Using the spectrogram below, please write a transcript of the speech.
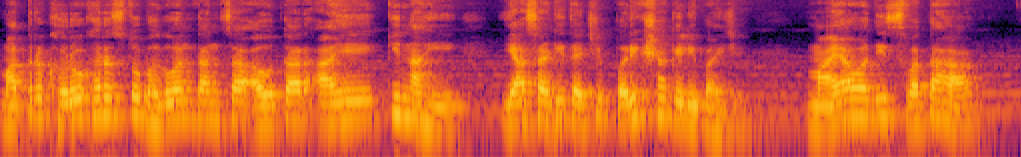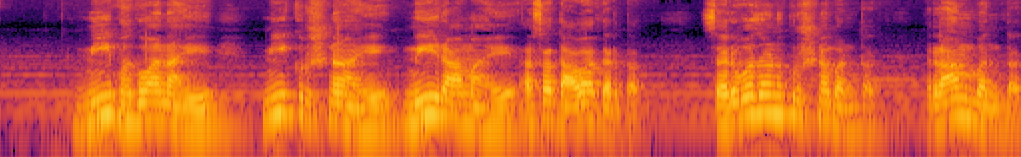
मात्र खरोखरच तो भगवंतांचा अवतार आहे की नाही यासाठी त्याची परीक्षा केली पाहिजे. मायावादी स्वतः मी भगवान आहे मी कृष्ण आहे मी राम आहे असा दावा करतात. सर्वजण कृष्ण बनतात राम बनतात.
